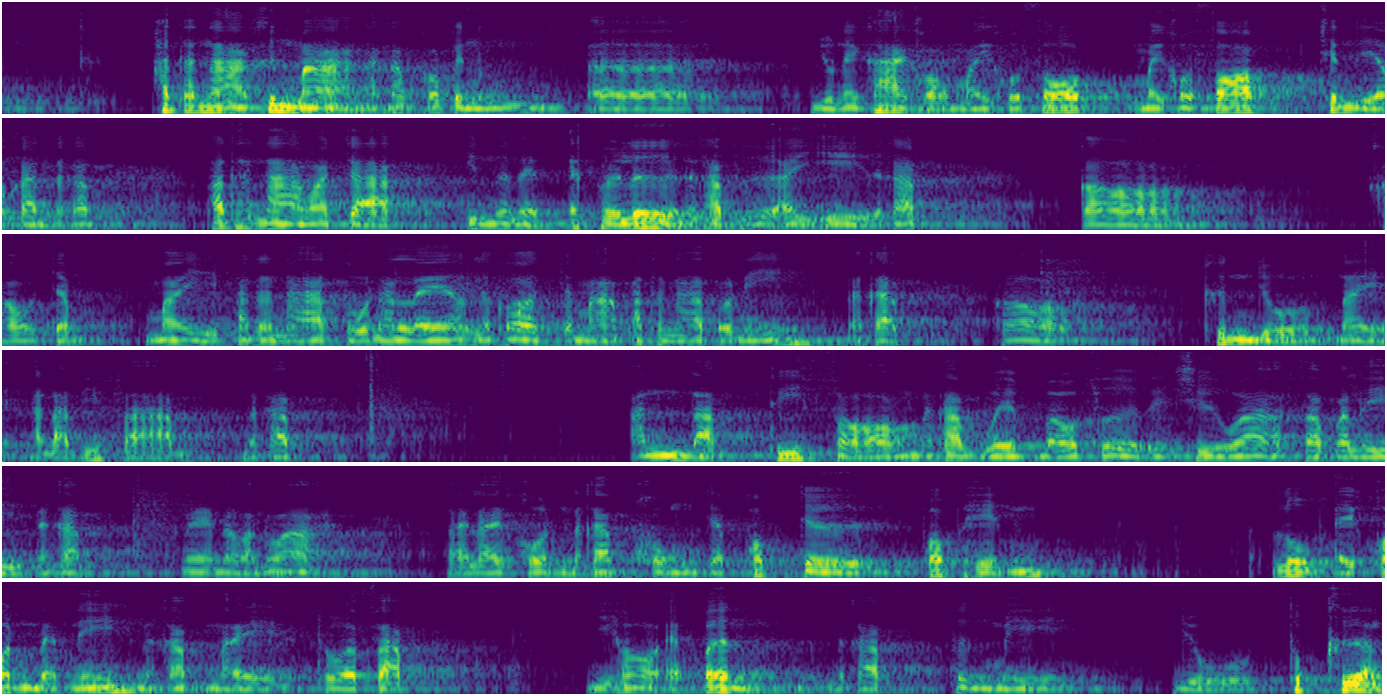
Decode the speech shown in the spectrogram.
พัฒนาขึ้นมานะครับ ก็เป็นอออยู่ในค่ายของ Microsoft Microsoft เช่นเดียวกันนะครับ พัฒนามาจาก Internet Explorer นะครับ หรือ IE นะครับ ก็เขาจะไม่พัฒนาตัวนั้นแล้ว แล้วก็จะมาพัฒนาตัวนี้นะครับ ก็ขึ้นอยู่ในอันดับที่3นะครับ อันดับที่2นะครับเว็บเบราว์เซอร์ที่ชื่อว่า Safari นะครับ แน่นอนว่า หลายๆคนนะครับ คงจะพบเจอพบเห็นรูปไอคอนแบบนี้นะครับ ในโทรศัพท์ ยี่ห้อ Apple นะครับ ซึ่งมีอยู่ทุกเครื่อง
